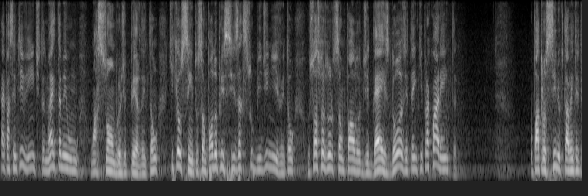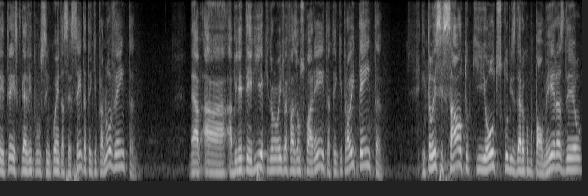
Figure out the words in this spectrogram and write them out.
Cai para 120. Então, não é também um, um assombro de perda. Então, o que, que eu sinto? O São Paulo precisa subir de nível. Então, o sócio torcedor do São Paulo de 10, 12 tem que ir para 40. O patrocínio que estava em 33, que deve ir para uns 50, 60, tem que ir para 90. Né? A, a, a, bilheteria, que normalmente vai fazer uns 40, tem que ir para 80. Então, esse salto que outros clubes deram, como o Palmeiras deu,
